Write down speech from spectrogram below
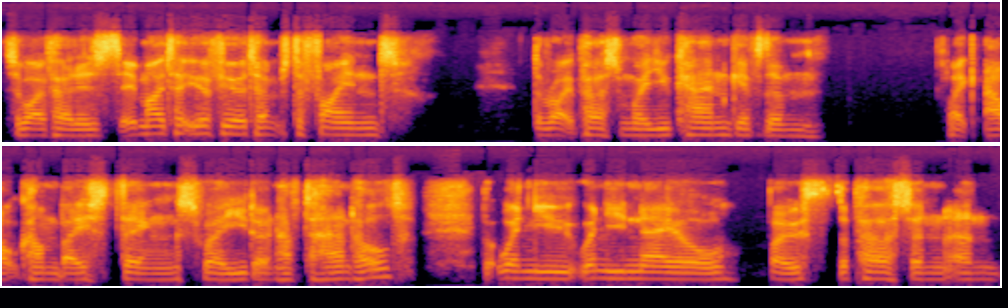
so, what I've heard is it might take you a few attempts to find the right person where you can give them like outcome based things where you don't have to handhold but when you when you nail both the person and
